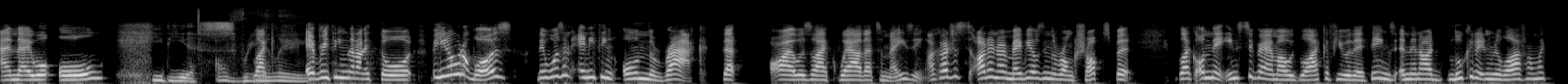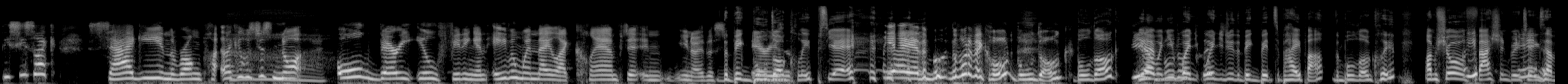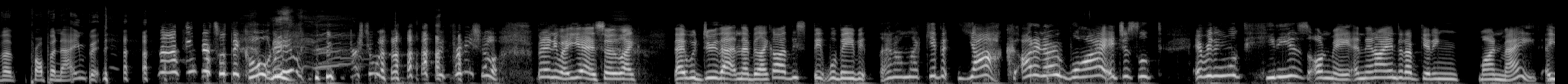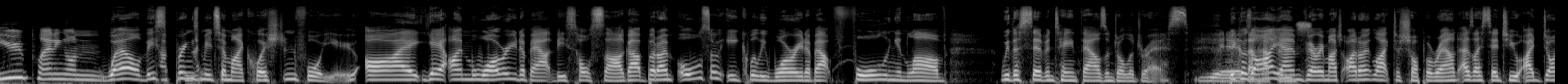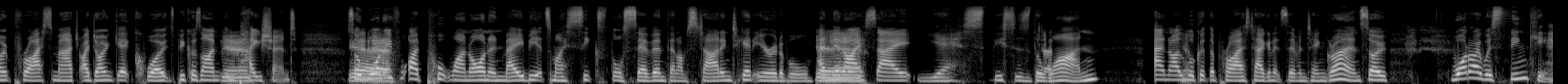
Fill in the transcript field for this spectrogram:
and they were all hideous. oh, really? Like everything that I thought. But you know what it was? There wasn't anything on the rack that I was like, wow, that's amazing. Like I just, I don't know, maybe I was in the wrong shops, but like on their Instagram, I would like a few of their things, and then I'd look at it in real life, and I'm like, this is like saggy in the wrong place. Like it was just not Ah. all very ill fitting, and even when they like clamped it in, you know, the The big bulldog of- clips, yeah. yeah, yeah, the, the what are they called? Bulldog. bulldog. You Yeah, know when you when, when you do the big bits of paper, the bulldog clip. I'm sure Oh, yeah, fashion boutiques yeah. have a proper name, but No, I think that's what they're called. Really? I'm pretty sure. But anyway, yeah. So like they would do that, and they'd be like, "Oh, this bit will be a bit," and I'm like, "Yeah, but yuck! I don't know why. It just looked everything looked hideous on me." And then I ended up getting mine made. Are you planning on? Well, this brings me to my question for you. I, yeah, I'm worried about this whole saga, but I'm also equally worried about falling in love with a $17,000 dress. Yeah, Because I am very much, I don't like to shop around. As I said to you, I don't price match, I don't get quotes because I'm Yeah. impatient. So what if I put one on and maybe it's my sixth or seventh and I'm starting to get irritable and then I say, yes, this is the That's- one. And I look at the price tag and it's 17 grand. So what I was thinking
